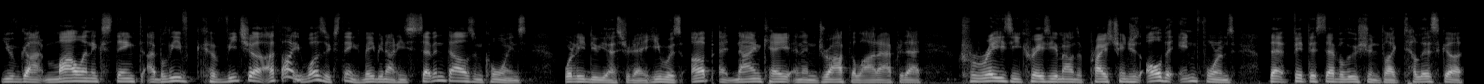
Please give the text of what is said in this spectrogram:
you've got Malen extinct. I believe Khvicha, I thought he was extinct. Maybe not. He's 7,000 coins. What did he do yesterday? He was up at 9K and then dropped a lot after that crazy, crazy amounts of price changes. All the informs that fit this evolution, like Talisca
